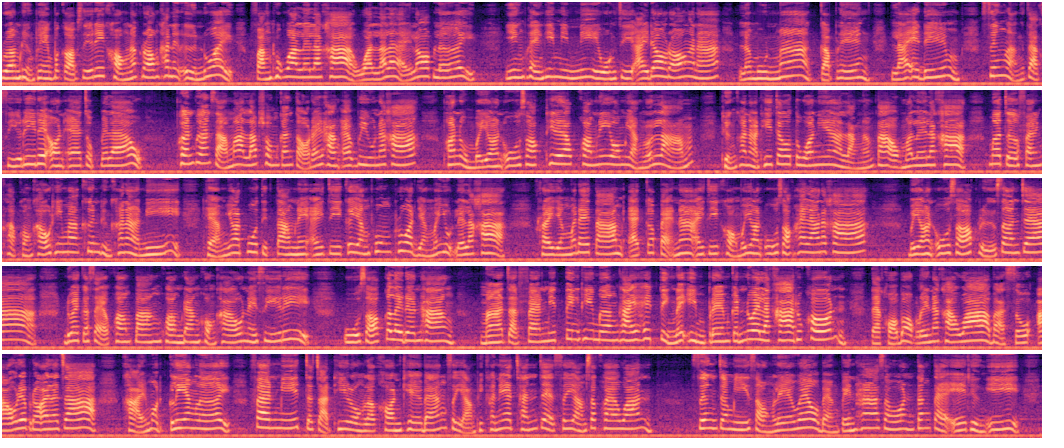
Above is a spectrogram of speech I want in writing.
รวมถึงเพลงประกอบซีรีส์ของนักร้องท่านอื่น ๆ ด้วย ฟังทุกวันเลยล่ะค่ะ วันละหลายรอบเลย ยิ่งเพลงที่มินนี่วง G Idol ร้องอะนะ ละมุนมากกับเพลง l i เอดิม ซึ่งหลังจากซีรีส์ได้ออนแอร์จบไปแล้ว เพื่อนๆสามารถรับชมกันต่อได้ทางแอปวิวนะคะพอหนุ่มบยอนอูซอกที่ได้รับความนิยมอย่างล้นหลาม ถึงขนาดที่เจ้าตัวเนี่ยหลั่งน้ำตาออกมาเลยละค่ะ เมื่อเจอแฟนคลับของเขาที่มากขึ้นถึงขนาดนี้ แถมยอดผู้ติดตามใน IG ก็ยังพุ่งพรวดอย่างไม่หยุดเลยละค่ะ ใครยังไม่ได้ตามแอดก็แปะหน้า IG ของบยอนอูซอกให้แล้วนะคะบยอนอูซอกหรือซอนจ้า ด้วยกระแสความปังความดังของเขาในซีรีส์อูซอกก็เลยเดินทาง มาจัดแฟนมิทติ้งที่เมืองไทยให้ติ่งได้อิ่มเปรมกันด้วยล่ะค่ะทุกคน แต่ขอบอกเลยนะคะว่าบัตรโซเอาเรียบร้อยแล้วจ้า ขายหมดเกลี้ยงเลย แฟนมีตจะจัดที่โรงละครเคแบงสยามพิคเนตชั้น 7 สยามสแควร์วันซึ่งจะมี 2 เลเวลแบ่งเป็น 5 โซน ตั้งแต่ A ถึง E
